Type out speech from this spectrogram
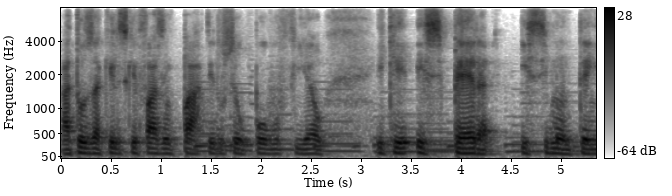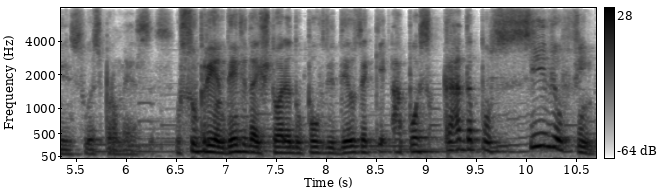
a todos aqueles que fazem parte do seu povo fiel e que espera e se mantém em suas promessas. O surpreendente da história do povo de Deus é que, após cada possível fim,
